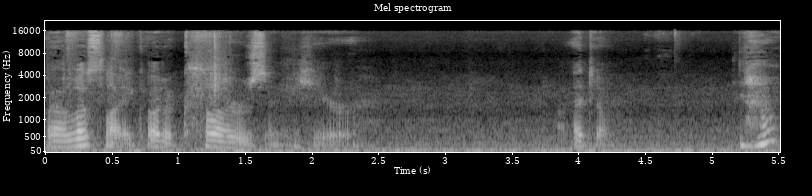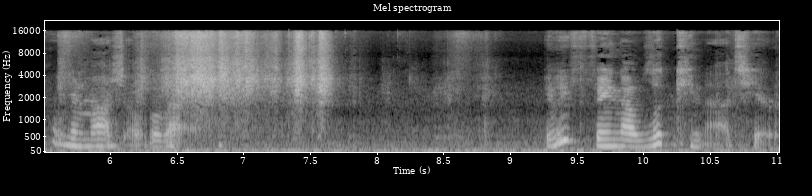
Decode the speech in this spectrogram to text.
Well, it looks like other colors in here. I don't. How are we gonna match all of that? Everything I'm looking at here.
